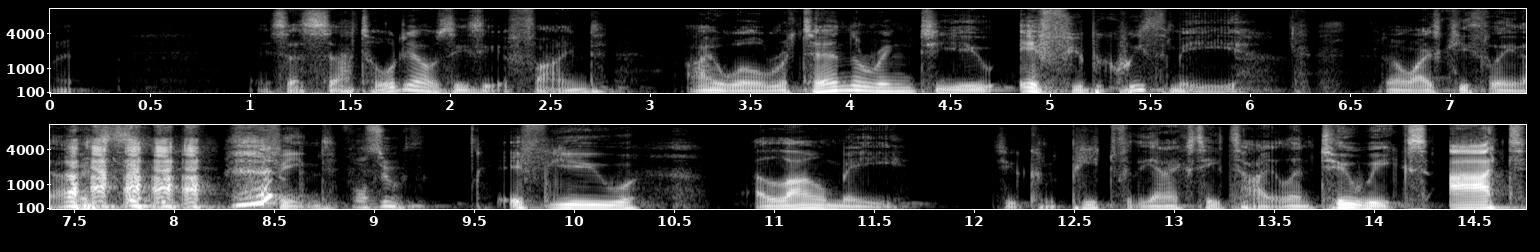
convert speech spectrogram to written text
Right. He says, "I told you I was easy to find. I will return the ring to you if you bequeath me." don't know why it's Keith Lee now. It's fiend. Forsooth. If you allow me to compete for the NXT title in two weeks at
